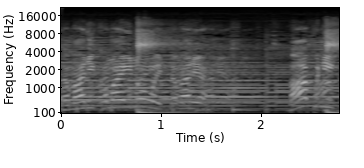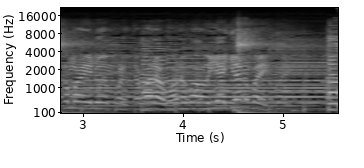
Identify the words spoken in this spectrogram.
તમારી કમાઈ નો હોય, તમારે બાપની કમાઈ ન હોય, પણ તમારા વડવા હોય ગયા ને ભાઈ?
